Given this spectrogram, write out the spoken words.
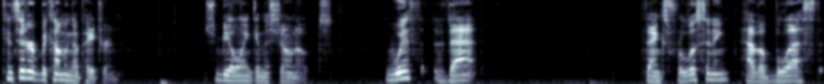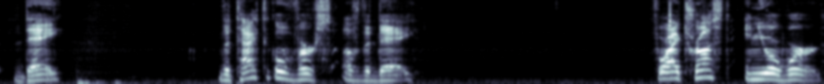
consider becoming a patron. Should be a link in the show notes. With that, thanks for listening. Have a blessed day. The tactical verse of the day For I trust in your word,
